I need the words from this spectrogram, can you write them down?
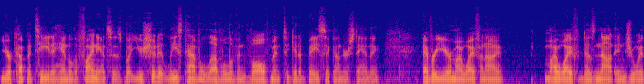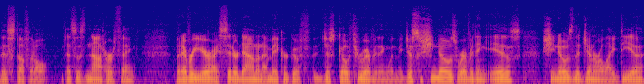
your cup of tea to handle the finances, but you should at least have a level of involvement to get a basic understanding. Every year, my wife and I, my wife does not enjoy this stuff at all. This is not her thing. But every year, I sit her down and I make her go th- just go through everything with me, just so she knows where everything is. She knows the general idea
